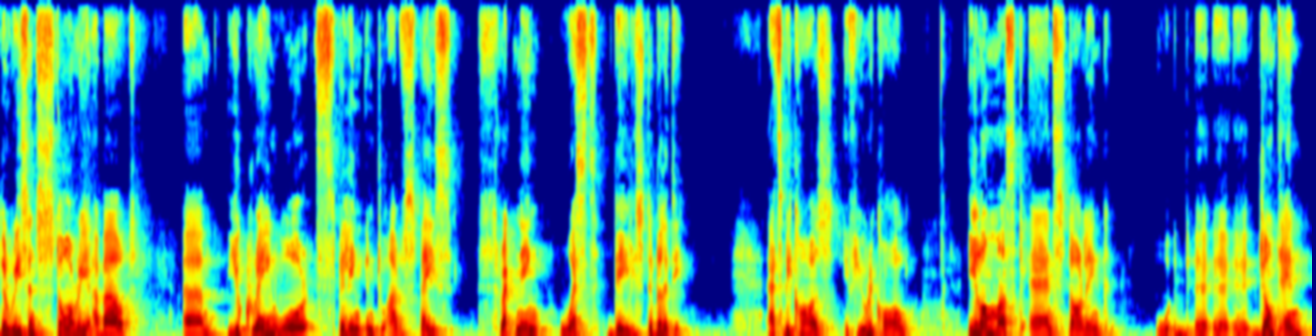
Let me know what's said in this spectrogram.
the recent story about um, Ukraine war spilling into outer space, threatening West daily stability. That's because, if you recall, Elon Musk and Starlink jumped in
